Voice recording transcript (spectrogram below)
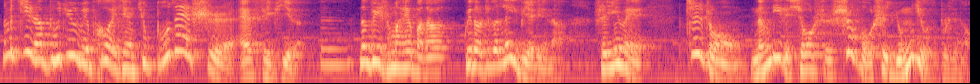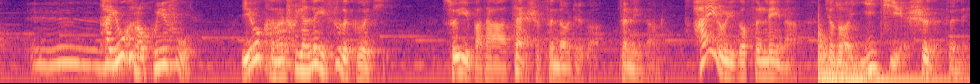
那么既然不具备破坏性，就不再是 SCP 了。嗯，那为什么还要把它归到这个类别里呢？是因为这种能力的消失是否是永久的不知道。嗯，它有可能恢复，也有可能出现类似的个体，所以把它暂时分到这个分类当中。还有一个分类呢，叫做已解释的分类。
